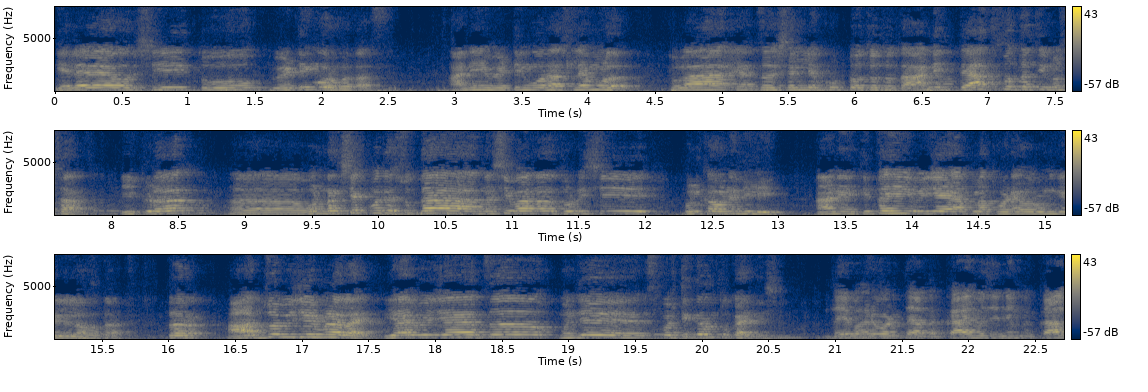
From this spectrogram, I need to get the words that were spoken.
गेलेल्या वर्षी तू वेटिंगवर होतास आणि वेटिंगवर असल्यामुळं तुला याचं शल्य खूप टोचत होतं. आणि त्याच पद्धतीनुसार इकडं वनरक्षकमध्ये सुद्धा नशिबानं थोडीशी फुलकावणी दिली. आणि तिथंही विजय आपला थोड्यावरून गेलेला होता. तर आज जो विजय मिळालाय या विजयाचं म्हणजे स्पष्टीकरण तू काय देशील? लय भारी वाटतंय आता. काय म्हणजे नेमकं काल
